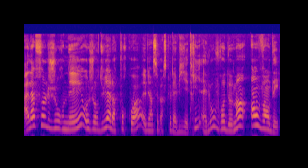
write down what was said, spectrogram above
à la folle journée aujourd'hui. Alors, pourquoi? Eh bien, c'est parce que la billetterie, elle ouvre demain en Vendée.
